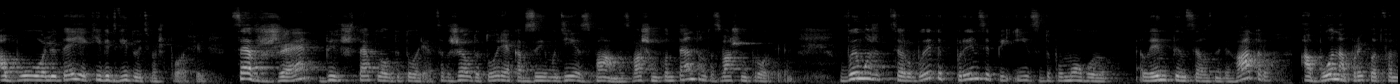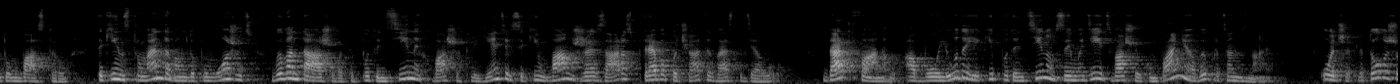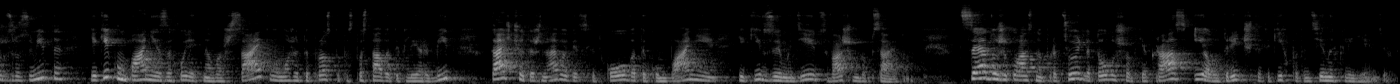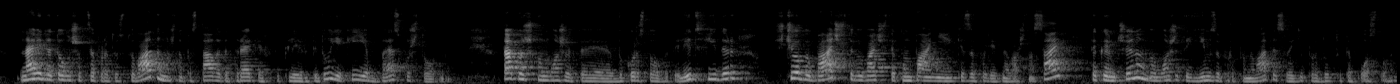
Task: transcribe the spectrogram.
Або людей, які відвідують ваш профіль, це вже більш тепла аудиторія. Це вже аудиторія, яка взаємодіє з вами, з вашим контентом та з вашим профілем. Ви можете це робити в принципі і з допомогою LinkedIn Sales Navigator або, наприклад, Phantom Buster. Такі інструменти вам допоможуть вивантажувати потенційних ваших клієнтів, з яким вам вже зараз треба почати вести діалог. Dark Funnel або люди, які потенційно взаємодіють з вашою компанією, а ви про це не знаєте. Отже, для того, щоб зрозуміти, які компанії заходять на ваш сайт, ви можете просто поставити клієрбіт та щотижнево відслідковувати компанії, які взаємодіють з вашим вебсайтом. Це дуже класно працює для того, щоб якраз і аутрічити таких потенційних клієнтів. Навіть для того, щоб це протестувати, можна поставити трекер Clearbit, який є безкоштовним. Також ви можете використовувати лідфідер. Що ви бачите? Ви бачите компанії, які заходять на ваш на сайт. Таким чином ви можете їм запропонувати свої продукти та послуги.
